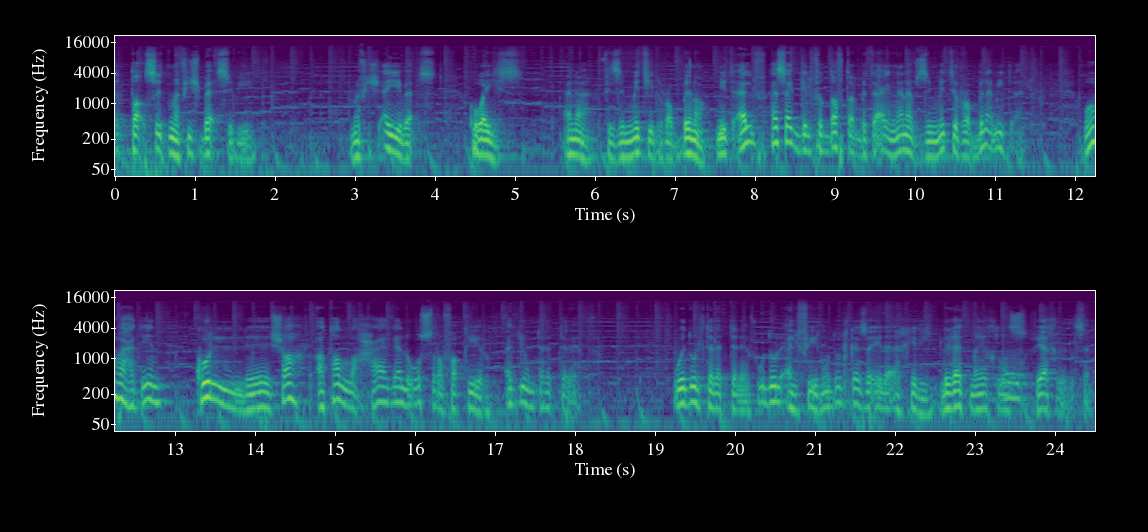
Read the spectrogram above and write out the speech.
التقسيط مفيش بأس بيه. مفيش أي بأس. كويس. أنا في ذمتي لربنا مئة ألف هسجل في الدفتر بتاعي إن أنا في ذمتي لربنا مئة ألف. وبعدين كل شهر أطلع حاجة لأسرة فقيرة. أديهم تلات آلاف ودول 3000 ودول 2000 ودول كذا إلى آخره لغاية ما يخلص في آخر السنة.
